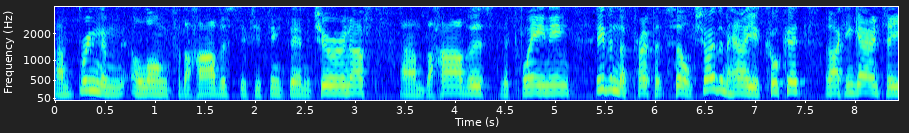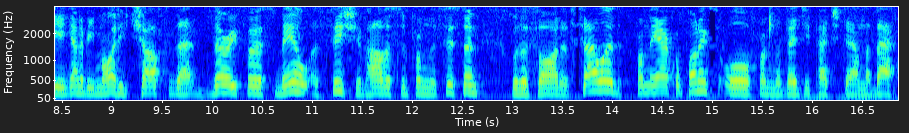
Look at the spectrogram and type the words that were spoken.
um, bring them them along for the harvest if you think they're mature enough, um, the harvest, the cleaning, even the prep itself. Show them how you cook it, and I can guarantee you're going to be mighty chuffed that very first meal of fish you've harvested from the system with a side of salad from the aquaponics or from the veggie patch down the back.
